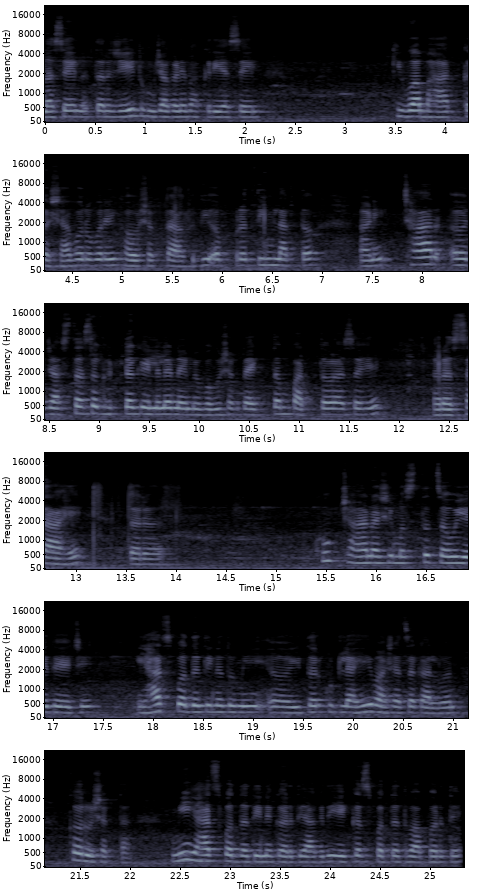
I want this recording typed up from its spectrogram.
नसेल तर जे तुमच्याकडे भाकरी असेल किंवा भात कशाबरोबरही खाऊ शकता. अगदी अप्रतिम लागतं. आणि छार जास्त असं घट्ट केलेलं नाही. मी बघू शकता एकदम पातळ असं हे रस्सा आहे. तर खूप छान अशी मस्त चव येते याची. ह्याच पद्धतीनं तुम्ही इतर कुठल्याही माशाचं कालवण करू शकता. मी ह्याच पद्धतीने करते. अगदी एकच पद्धत वापरते.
